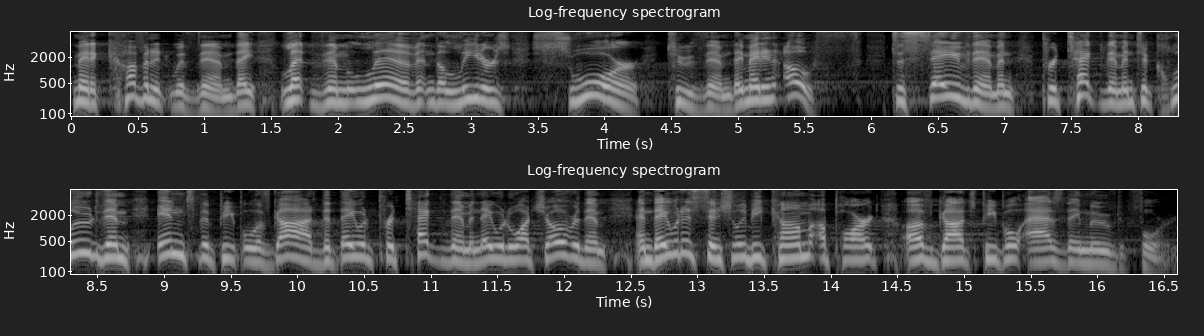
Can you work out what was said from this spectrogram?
made a covenant with them. They let them live, and the leaders swore to them. They made an oath to save them and protect them and to clue them into the people of God, that they would protect them and they would watch over them and they would essentially become a part of God's people as they moved forward.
